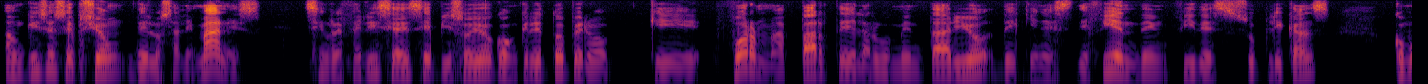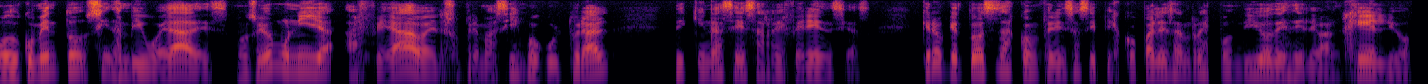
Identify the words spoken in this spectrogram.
aunque hizo excepción de los alemanes, sin referirse a ese episodio concreto, pero que forma parte del argumentario de quienes defienden Fides Supplicans como documento sin ambigüedades. Monseñor Munilla afeaba el supremacismo cultural de quien hace esas referencias. Creo que todas esas conferencias episcopales han respondido desde el Evangelio,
